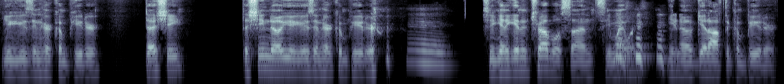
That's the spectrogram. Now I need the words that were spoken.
you're using her computer? Does she? Does she know you're using her computer? Mm. So you're gonna get in trouble, son. So you might want to, you know, get off the computer.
